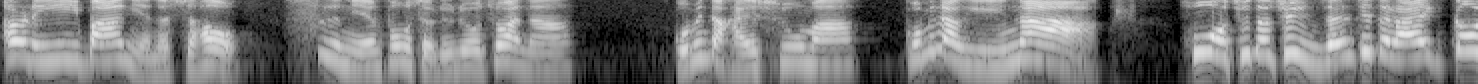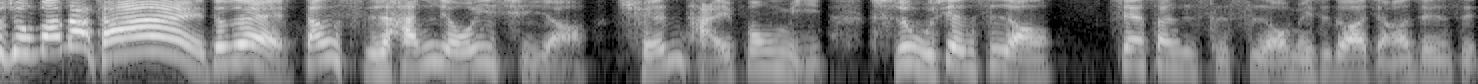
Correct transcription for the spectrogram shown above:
二零一八年的时候，四年风水轮流转啊，国民党还输吗？国民党赢啊，货出得去，人进得来，高雄发大财，对不对？当时韩流一起哦，全台风靡，十五县市哦，现在算是十四哦。我每次都要讲到这件事，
